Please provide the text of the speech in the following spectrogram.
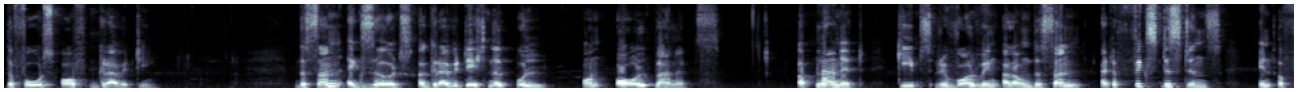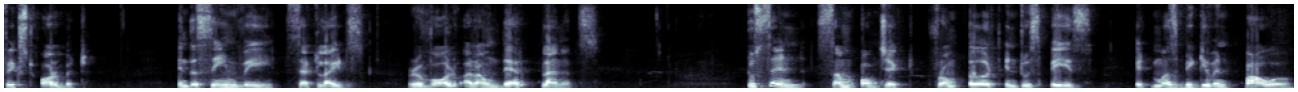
the force of gravity. The Sun exerts a gravitational pull on all planets. A planet keeps revolving around the Sun at a fixed distance in a fixed orbit. In the same way, satellites revolve around their planets. To send some object from Earth into space, it must be given power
